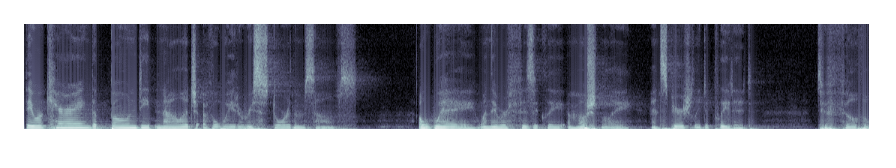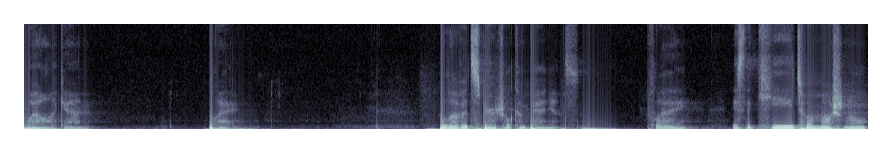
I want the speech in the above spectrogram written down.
They were carrying the bone deep knowledge of a way to restore themselves, a way when they were physically, emotionally, and spiritually depleted to fill the well again. Play. Beloved spiritual companions, play is the key to emotional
